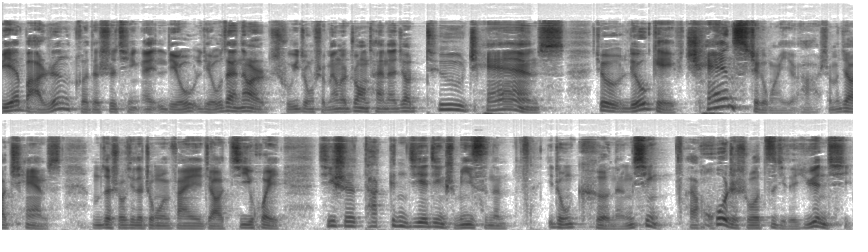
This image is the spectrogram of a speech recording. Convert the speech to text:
别把任何的事情，哎，留留在那儿，处于一种什么样的状态呢？叫 to chance，就留给 chance 这个玩意儿啊。什么叫 chance？我们最熟悉的中文翻译叫机会，其实它更接近什么意思呢？一种可能性啊，或者说自己的运气。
